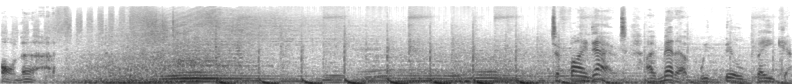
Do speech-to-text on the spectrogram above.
on Earth. To find out, I've met up with Bill Baker,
